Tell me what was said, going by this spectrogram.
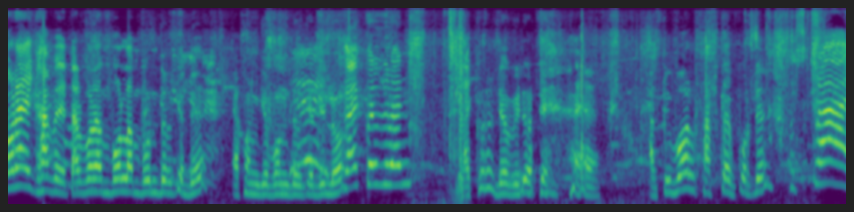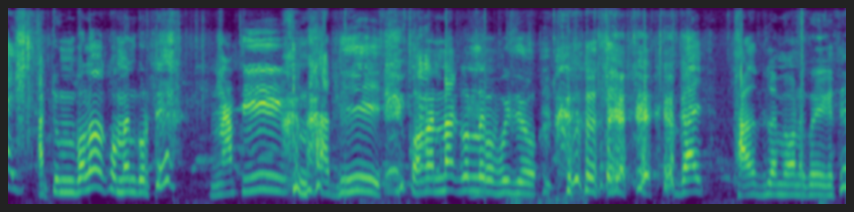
ওরাই খাবে। তারপরে আমি বললাম বোনদেরকে দে এখন গিয়ে বোনদেরকে দিল। লাইক করে দিবেন। লাইক করে দিও ভিডিওতে। হ্যাঁ আর তুই বল সাবস্ক্রাইব করতে। সাবস্ক্রাইব আর তুমি বলো কমেন্ট করতে। নাতি। না দি কমেন্ট না করলে বুঝো গাই ফার্স্ট দিলাম অনেক হয়ে গেছে।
